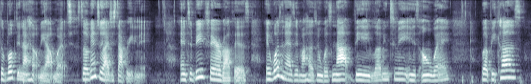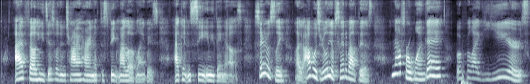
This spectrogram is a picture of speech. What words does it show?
the book did not help me out much. So eventually I just stopped reading it. And to be fair about this, it wasn't as if my husband was not being loving to me in his own way, but because I felt he just wasn't trying hard enough to speak my love language, I couldn't see anything else. Seriously, like I was really upset about this. Not for one day, but for like years.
